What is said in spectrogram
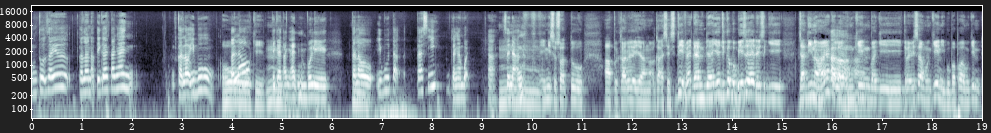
untuk saya kalau nak pegang tangan kalau ibu oh, allow okay. hmm. pegang tangan boleh. Kalau hmm. ibu tak kasih jangan buat. Ha, senang. Hmm, ini sesuatu uh, perkara yang agak sensitif eh dan dia juga berbeza eh, dari segi jantina eh kalau uh, mungkin uh. bagi Clarissa mungkin ibu bapa mungkin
